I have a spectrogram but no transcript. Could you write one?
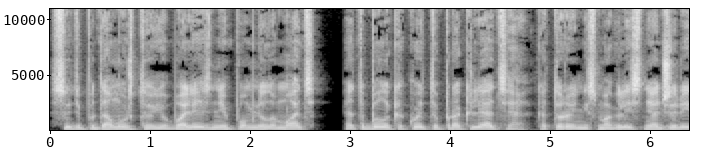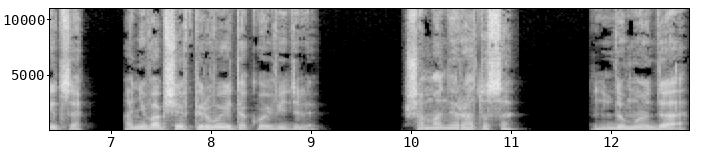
судя по тому, что ее болезни помнила мать, это было какое-то проклятие, которое не смогли снять жрицы. Они вообще впервые такое видели. Шаманы Ратуса? Думаю, да.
